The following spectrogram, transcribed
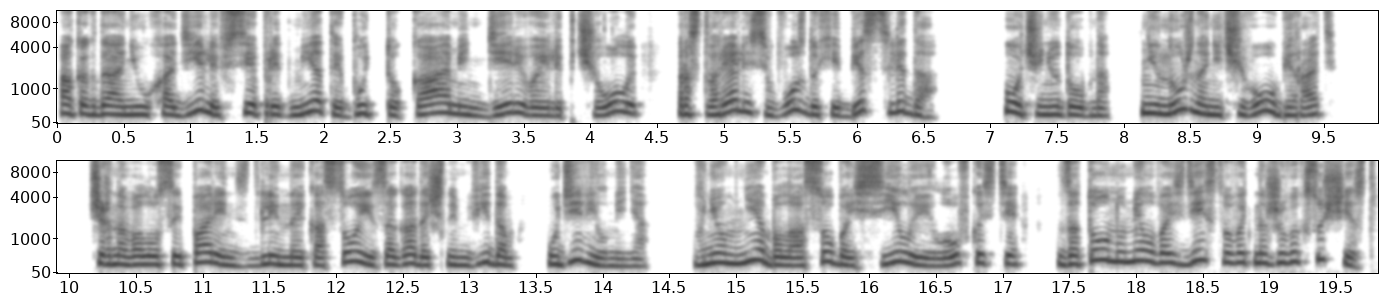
А когда они уходили, все предметы, будь то камень, дерево или пчелы, растворялись в воздухе без следа. Очень удобно, не нужно ничего убирать. Черноволосый парень с длинной косой и загадочным видом удивил меня. В нем не было особой силы и ловкости, зато он умел воздействовать на живых существ,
